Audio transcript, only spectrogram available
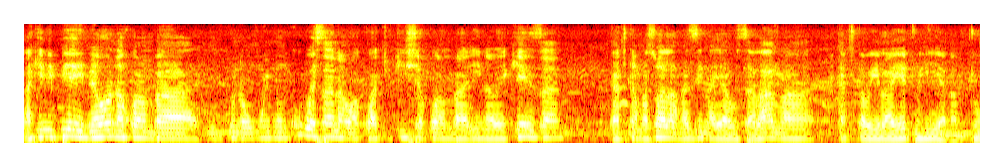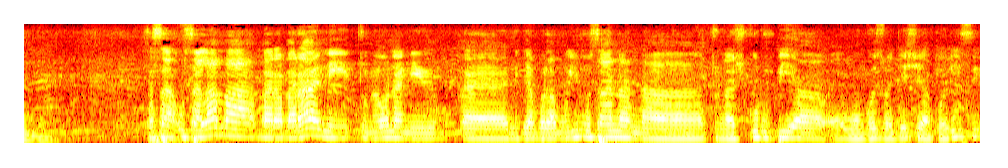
lakini pia imeona kwamba kuna umuhimu mkubwa sana wa kuhakikisha kwamba inawekeza katika masuala mazima ya usalama katika wilaya yetu hii ya Namtumbo. Sasa usalama barabarani tumeona ni, eh, ni jambo la muhimu sana na tunashukuru pia eh, uongozi wa jeshi la polisi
